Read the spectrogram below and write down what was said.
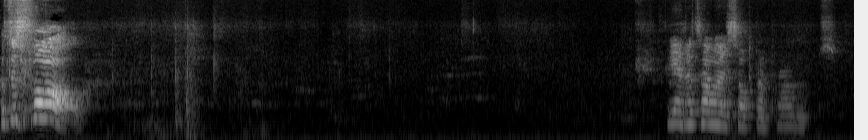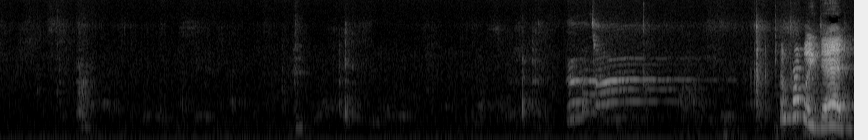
Let's just fall. Yeah, that's how I solve my problems. Dead.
